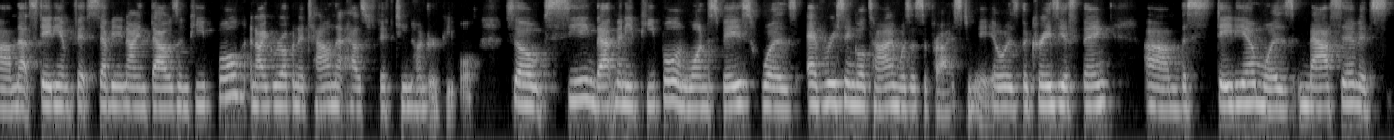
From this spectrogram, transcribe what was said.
Um, that stadium fits 79,000 people, and I grew up in a town that has 1,500 people. So seeing that many people in one space was every single time was a surprise to me. It was the craziest thing. Um, the stadium was massive. It's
